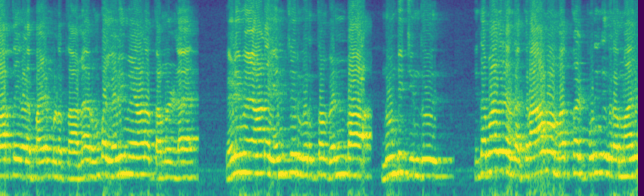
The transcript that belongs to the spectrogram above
வார்த்தைகளை பயன்படுத்தாம ரொம்ப எளிமையான தமிழ்ல எளிமையான எஞ்சிர் விருத்தம் வெண்பா நொண்டி சிந்து இந்த மாதிரி அந்த கிராம மக்கள் புரிஞ்சுக்கிற மாதிரி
